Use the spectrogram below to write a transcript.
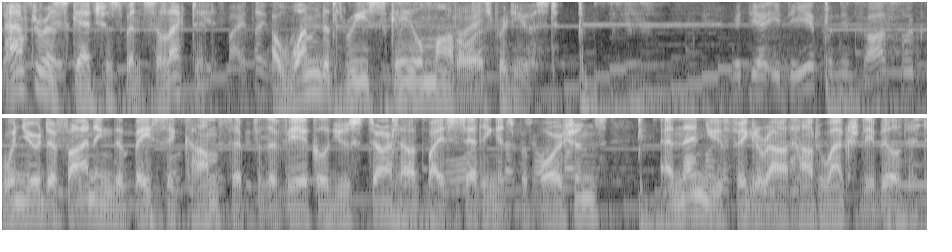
After a sketch has been selected, a 1 to 3 scale model is produced. When you're defining the basic concept for the vehicle, you start out by setting its proportions, and then you figure out how to actually build it.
